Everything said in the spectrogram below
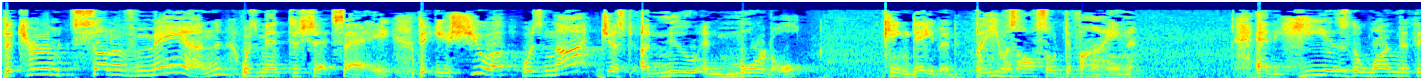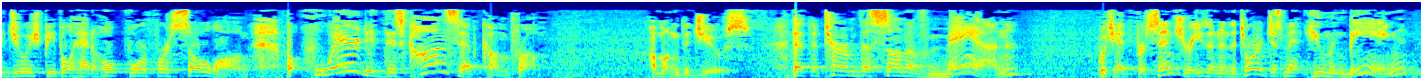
The term Son of Man was meant to say that Yeshua was not just a new and mortal King David, but he was also divine. And he is the one that the Jewish people had hoped for for so long. But where did this concept come from among the Jews? That the term the Son of Man, which had for centuries and in the Torah just meant human being,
